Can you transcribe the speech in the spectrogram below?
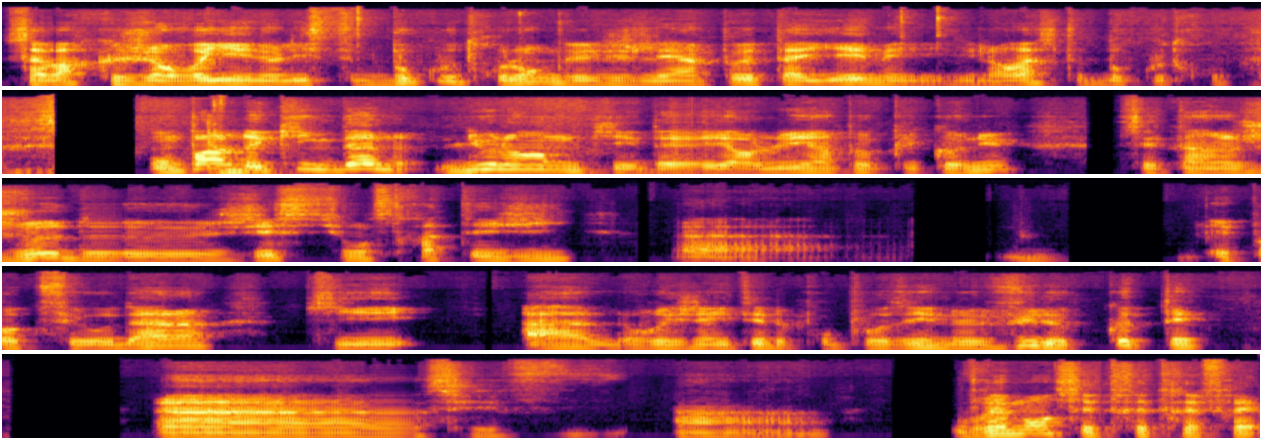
Savoir que j'ai envoyé une liste beaucoup trop longue et je l'ai un peu taillée, mais il en reste beaucoup trop. On parle de Kingdom Newland, qui est d'ailleurs lui un peu plus connu. C'est un jeu de gestion stratégie euh, époque féodale qui a l'originalité de proposer une vue de côté. Euh, c'est un- Vraiment, c'est très très frais.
